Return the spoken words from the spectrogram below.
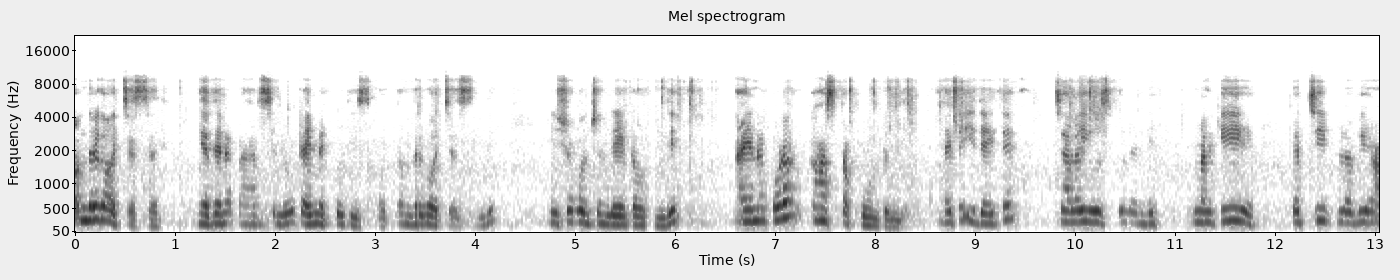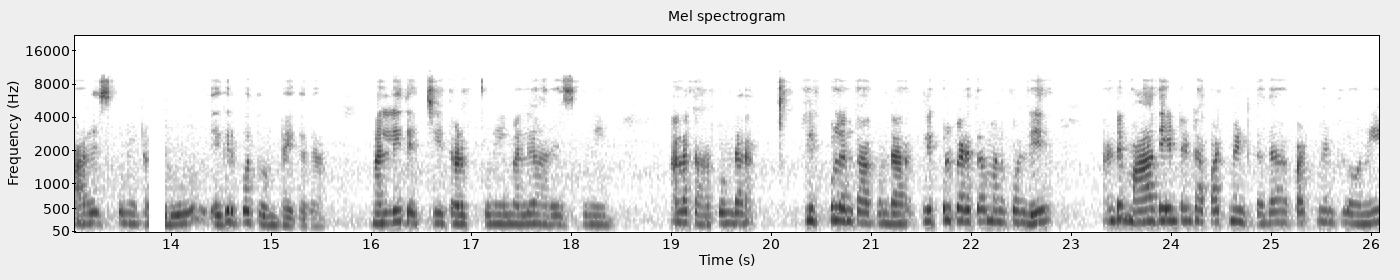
తొందరగా వచ్చేస్తుంది. ఏదైనా పార్సిల్ టైం ఎక్కువ తీసుకో తొందరగా వచ్చేస్తుంది. మీషో కొంచెం లేట్ అవుతుంది. అయినా కూడా కాస్ట్ తక్కువ ఉంటుంది. అయితే ఇదైతే చాలా యూస్ఫుల్ అండి. మనకి కర్చీపులు అవి ఆరేసుకునేటప్పుడు ఎగిరిపోతూ ఉంటాయి కదా. మళ్ళీ తెచ్చి తడుపుకుని మళ్ళీ ఆరేసుకుని అలా కాకుండా క్లిప్పులను కాకుండా క్లిప్పులు పెడతాం అనుకోండి. అంటే మాది ఏంటంటే అపార్ట్మెంట్ కదా. అపార్ట్మెంట్లోని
